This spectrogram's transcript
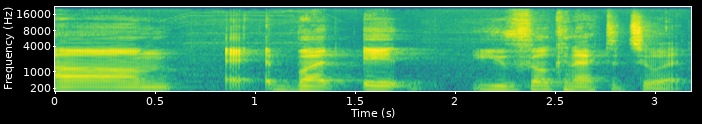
Um, eh, but it you feel connected to it.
